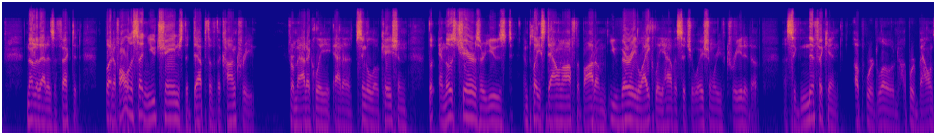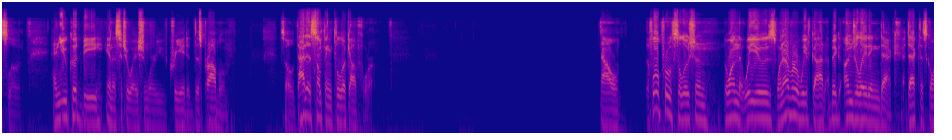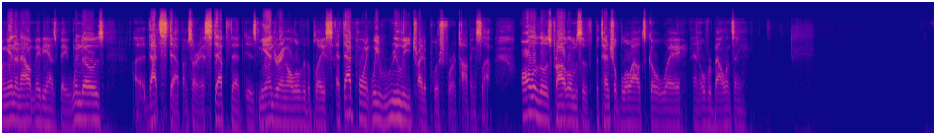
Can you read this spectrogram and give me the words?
None of that is affected. But if all of a sudden you change the depth of the concrete dramatically at a single location, and those chairs are used and placed down off the bottom, you very likely have a situation where you've created a a significant upward load, upward balance load. And you could be in a situation where you've created this problem. So that is something to look out for. Now, the foolproof solution, the one that we use whenever we've got a big undulating deck, a deck that's going in and out, maybe has bay windows, uh, that step, I'm sorry, a step that is meandering all over the place, at that point, we really try to push for a topping slab. All of those problems of potential blowouts go away and overbalancing.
